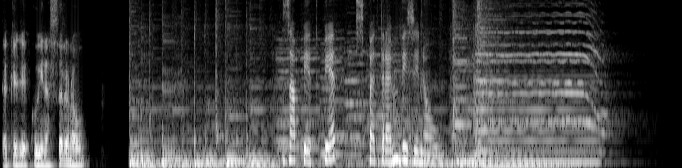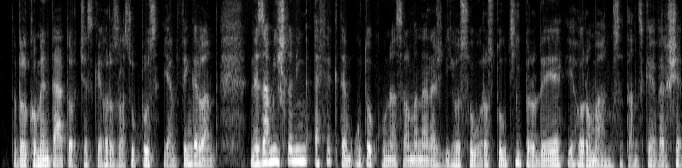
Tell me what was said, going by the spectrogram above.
Také děkuji, nasledanou. Za 5-5 s Petrem Vizinou. To byl komentátor Českého rozhlasu Plus Jan Fingerland. Nezamýšleným efektem útoku na Salmana Raždýho jsou rostoucí prodeje jeho románu Satanské verše.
